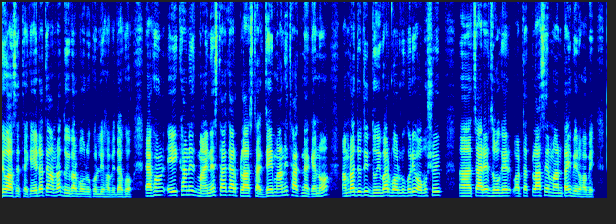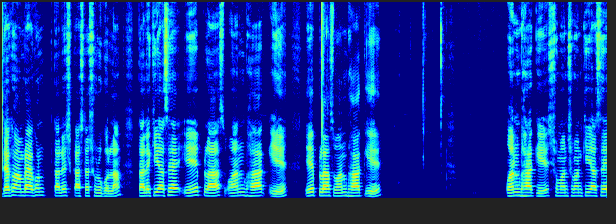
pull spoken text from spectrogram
দেওয়া আছে থেকে। এটাতে আমরা দুইবার বর্গ করলে হবে, দেখো। এখন এইখানে মাইনাস থাক আর প্লাস থাক, যে মানই থাক না কেন, আমরা যদি দুইবার বর্গ করি, অবশ্যই চারের যোগের অর্থাৎ প্লাসের মানটাই বের হবে। দেখো আমরা এখন তাহলে কাজটা শুরু করলাম। তাহলে কি আছে? এ প্লাস ওয়ান ভাগ এ এ প্লাস ওয়ান ভাগ এ ওয়ান ভাগ এ সমান সমান কি আছে?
